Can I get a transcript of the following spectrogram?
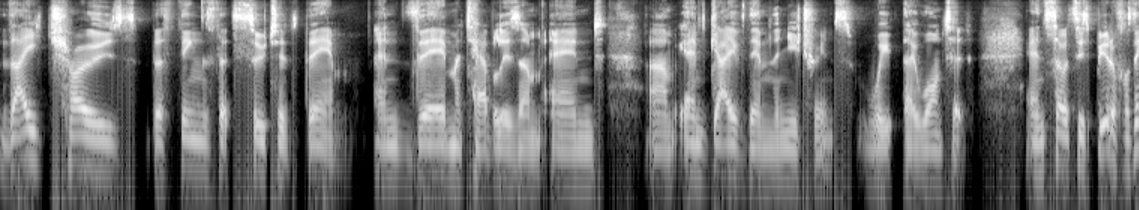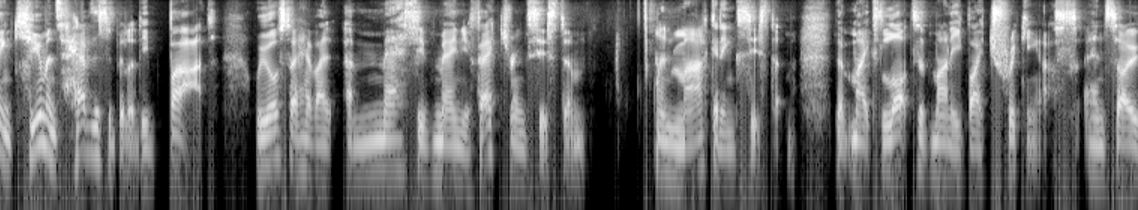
they chose the things that suited them and their metabolism and um, and gave them the nutrients we, they wanted. And so it's this beautiful thing. Humans have this ability, but we also have a, a massive manufacturing system and marketing system that makes lots of money by tricking us. And so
